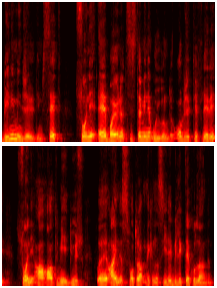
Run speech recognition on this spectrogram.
Benim incelediğim set Sony E-Bayonet sistemine uygundu. Objektifleri Sony A6700 e, aynasız fotoğraf makinesi ile birlikte kullandım.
